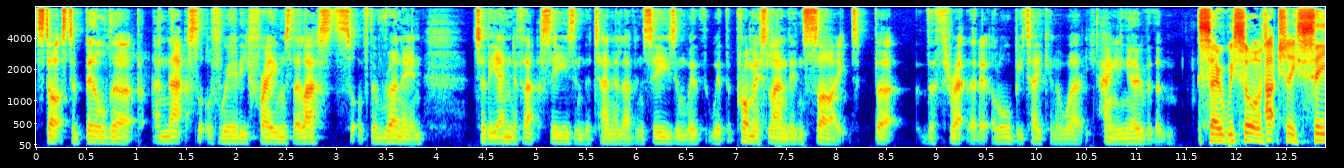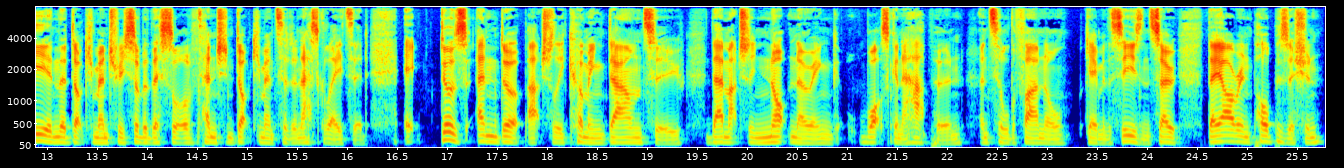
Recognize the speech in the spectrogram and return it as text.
starts to build up, and that sort of really frames the last sort of the run in to the end of that season, the 10-11 season, with with the promised land in sight, but the threat that it'll all be taken away hanging over them. So we sort of actually see in the documentary some of this sort of tension documented and escalated. It does end up actually coming down to them actually not knowing what's going to happen until the final game of the season. So they are in pole position.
